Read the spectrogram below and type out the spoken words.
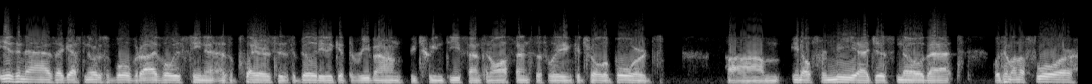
isn't as, I guess, noticeable, but I've always seen it as a player is his ability to get the rebound between defense and offensively and control the boards. Um, you know, for me, I just know that with him on the floor,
